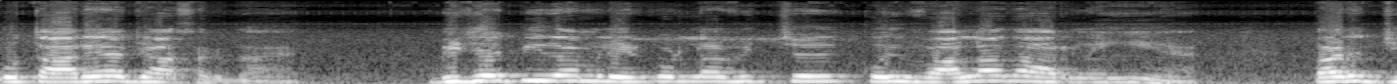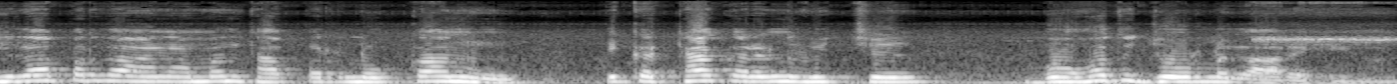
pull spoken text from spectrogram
ਉਤਾਰਿਆ ਜਾ ਸਕਦਾ ਹੈ। ਬੀਜੇਪੀ ਦਾ ਮਲੇਰਕੋਟਲਾ ਵਿੱਚ ਕੋਈ ਵਾਲਾ ਆਧਾਰ ਨਹੀਂ ਹੈ, ਪਰ ਜ਼ਿਲ੍ਹਾ ਪ੍ਰਧਾਨ ਅਮਨ ਥਾਪਰ ਲੋਕਾਂ ਨੂੰ ਇਕੱਠਾ ਕਰਨ ਵਿੱਚ ਬਹੁਤ ਜ਼ੋਰ ਲਗਾ ਰਹੇ ਹਨ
